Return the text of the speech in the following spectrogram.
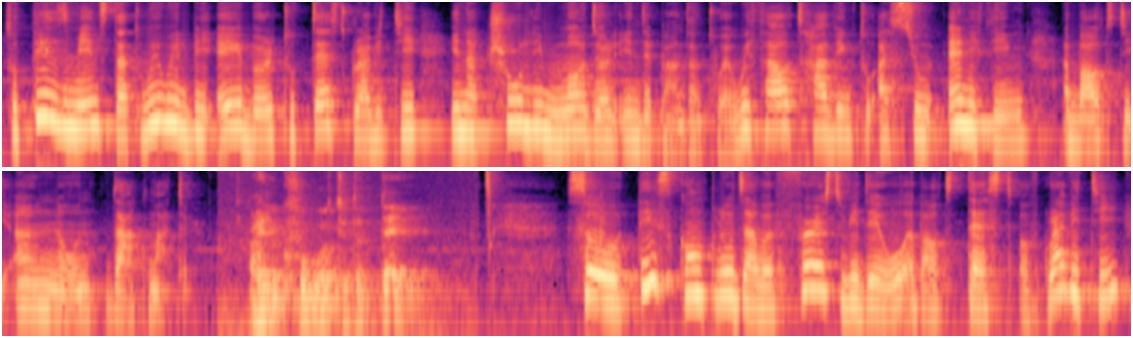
So this means that we will be able to test gravity in a truly model independent way without having to assume anything about the unknown dark matter. I look forward to that day. So this concludes our first video about tests of gravity.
